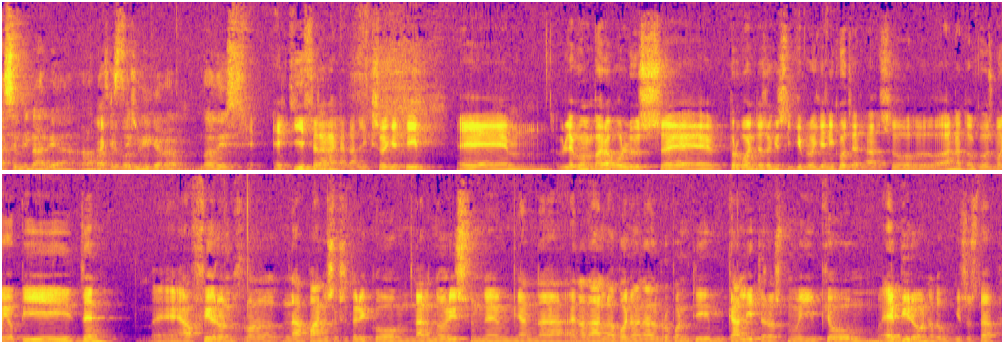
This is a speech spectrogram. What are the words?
σεμινάρια ανά πάσα Ακριβώς. στιγμή και να, να δεις. Εκεί ήθελα να καταλήξω γιατί ε, βλέπουμε πάρα πολλούς ε, προπονητές εδώ και στην Κύπρο γενικότερα στο, ανά τον κόσμο οι οποίοι δεν ε, αφιερώνουν χρόνο να πάνε στο εξωτερικό, να γνωρίσουν ε, μια, να- έναν άλλο από έναν άλλο προπονητή καλύτερο ας πούμε, ή πιο έμπειρο, να το πω πιο σωστά,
